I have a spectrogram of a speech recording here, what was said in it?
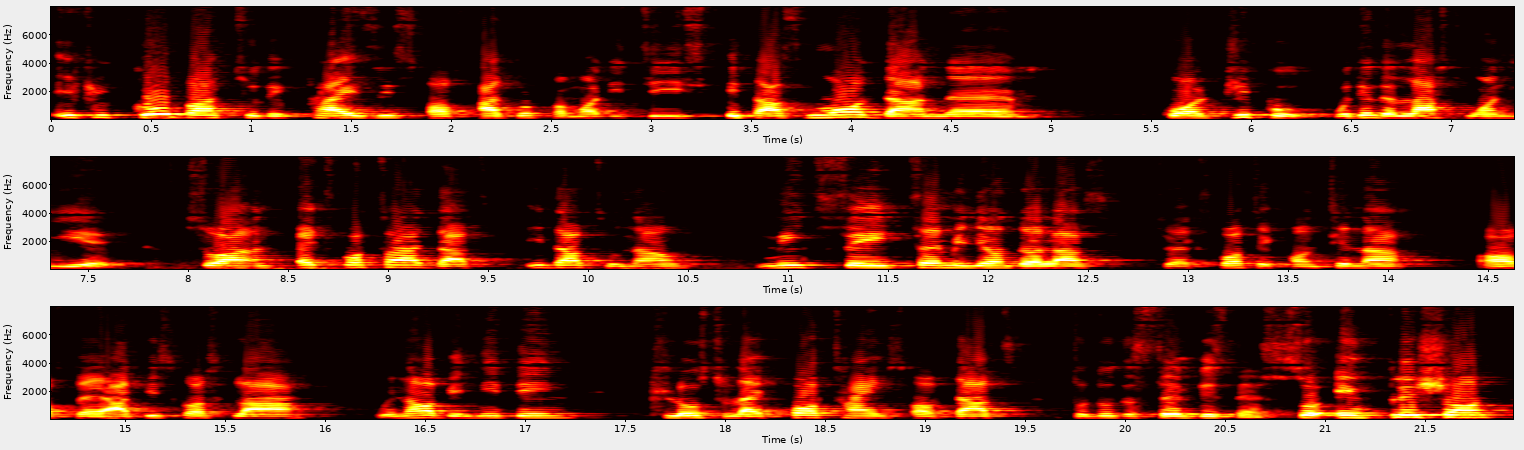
if you go back to the prices of agro commodities, it has more than um, quadrupled within the last one year. So an exporter that either to now needs say $10 million to export a container of uh, hibiscus flower will now be needing close to like four times of that to do the same business. So inflation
